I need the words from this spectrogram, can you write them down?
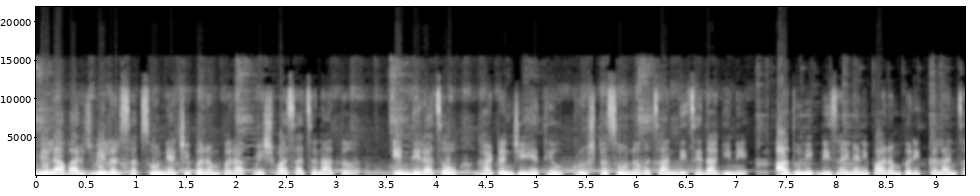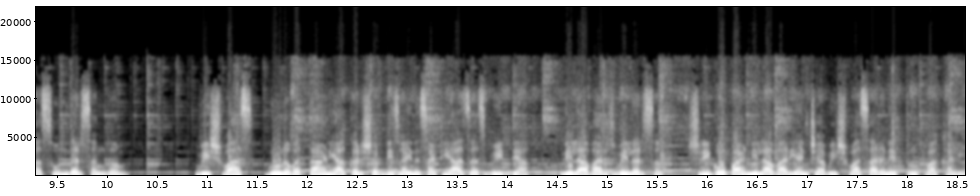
निलावार ज्वेलर्सत सोन्याची परंपरा विश्वासाचं नातं. इंदिरा चौक घाटंजी येथे उत्कृष्ट सोनं व चांदीचे दागिने आधुनिक डिझाईन आणि पारंपरिक कलांचा सुंदर संगम. विश्वास गुणवत्ता आणि आकर्षक डिझाईनसाठी आजच भेट द्या. निलावार ज्वेलर्स श्री गोपाळ निलावार यांच्या विश्वासार्ह नेतृत्वाखाली.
